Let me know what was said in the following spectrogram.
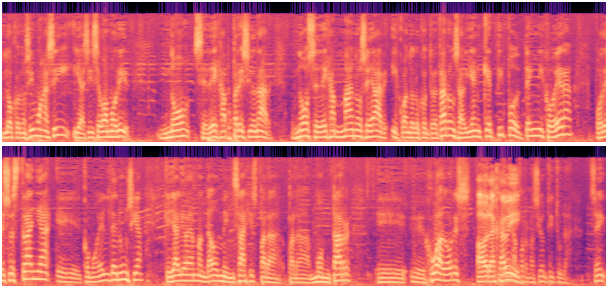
lo conocimos así y así se va a morir. No se deja presionar, no se deja manosear y cuando lo contrataron sabían qué tipo de técnico era. Por eso extraña, eh, como él denuncia, que ya le habían mandado mensajes para, para montar eh, eh, jugadores Ahora, en la formación titular. Sí.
